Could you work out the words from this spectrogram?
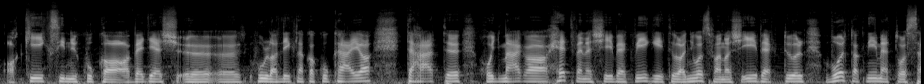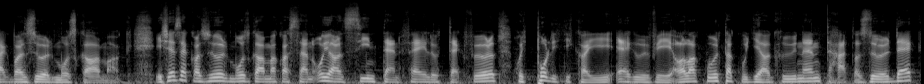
a kék színű kuka, a vegyes ö, ö, hulladéknak a kukája, tehát ö, hogy már a 70-es évek végétől, a 80-as évektől voltak Németországban zöld mozgalmak. És ezek a zöld mozgalmak aztán olyan szinten fejlődtek föl, hogy politikai erővé alakultak, ugye a Grünen, tehát a zöldek,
